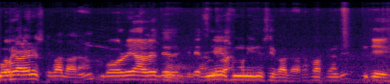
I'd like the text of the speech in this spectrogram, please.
ਬੋਰੇ ਵਾਲੇ ਨੇ ਸੇਵਾਦਾਰ ਹਾਂ। ਬੋਰੇ ਵਾਲੇ ਦੇ ਜਿਹੜੇ ਸੇਵਾ ਰਮੇਸ਼ ਮੁਨੀ ਦੀ ਸੇਵਾਦਾਰ ਆ ਬਾਬਿਆਂ ਦੀ। ਜੀ।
